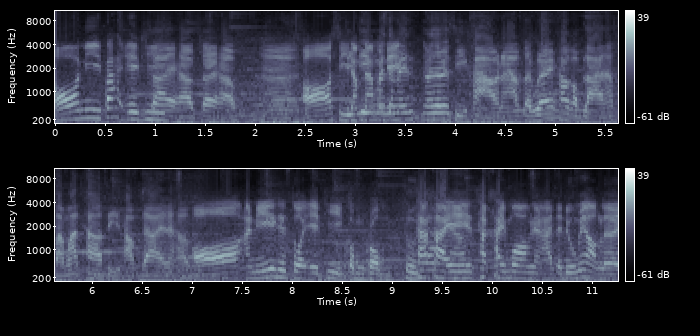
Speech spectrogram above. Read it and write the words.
อ๋อ นี่ป่ะ AP ใช่ครับใช่ครับอ่าอ๋อ สีจริงดำๆๆอัมันนจะนี้เป็นมันจะเป็นสีขาวนะครับ แต่เพื่อให้เข้ากับร้านนะสามารถทาสีทับได้นะครับ อ๋อ อันนี้คือตัว AP กลมถูกๆ ถ้าต้องใครครับถ้าใครมองเนี่ยอาจจะดูไม่ออกเลย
